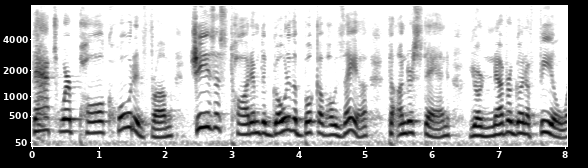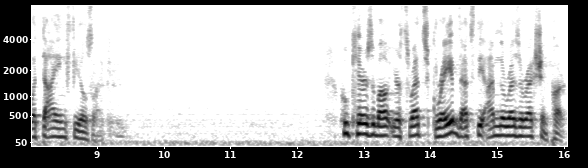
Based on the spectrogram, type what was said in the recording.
that's where Paul quoted from. Jesus taught him to go to the book of Hosea to understand you're never going to feel what dying feels like. Who cares about your threats? Grave, that's the I'm the resurrection part.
